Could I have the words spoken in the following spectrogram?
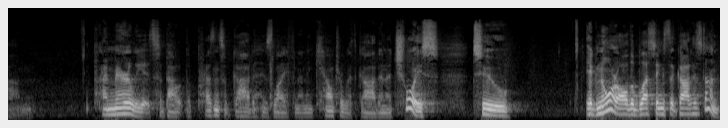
um, primarily it's about the presence of God in his life and an encounter with God and a choice to ignore all the blessings that God has done.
